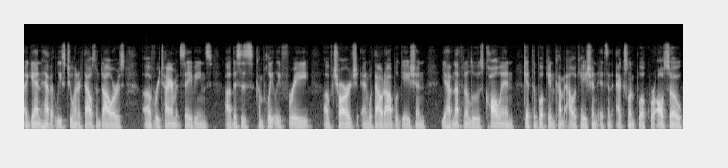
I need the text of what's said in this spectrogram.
Again, have at least $200,000 of retirement savings. Uh, this is completely free of charge and without obligation. You have nothing to lose. Call in, get the book Income Allocation. It's an excellent book. We're also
